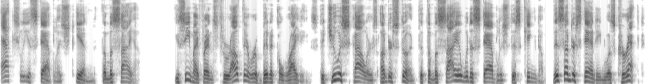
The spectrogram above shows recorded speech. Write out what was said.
actually established in the Messiah. You see, my friends, throughout their rabbinical writings, the Jewish scholars understood that the Messiah would establish this kingdom. This understanding was correct.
